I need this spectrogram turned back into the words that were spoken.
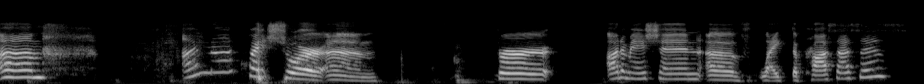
um, I'm not quite sure. Um, for automation of like the processes,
